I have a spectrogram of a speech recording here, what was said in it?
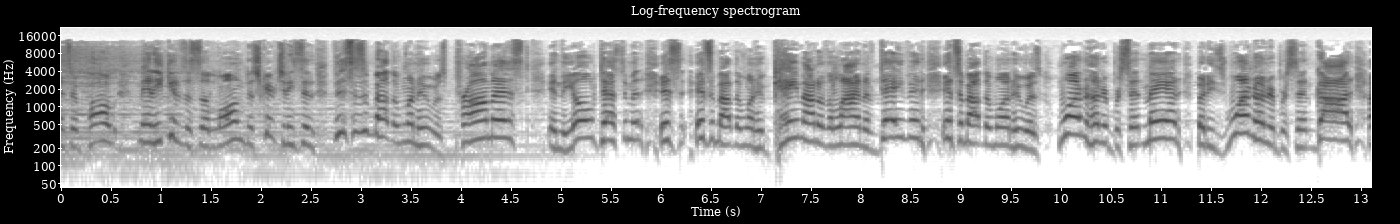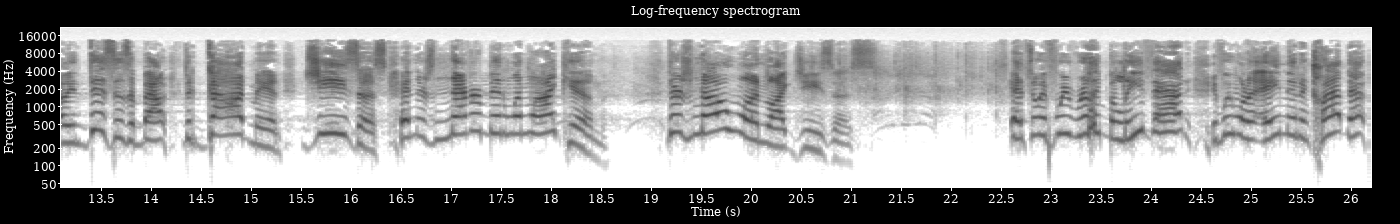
And so Paul, man, he gives us a long description. He says, This is about the one who was promised in the Old Testament. It's, it's about the one who came out of the line of David. It's about the one who was 100% man, but he's 100% God. I mean, this is about the God man, Jesus. And there's never been one like him. There's no one like Jesus. And so, if we really believe that, if we want to amen and clap that,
